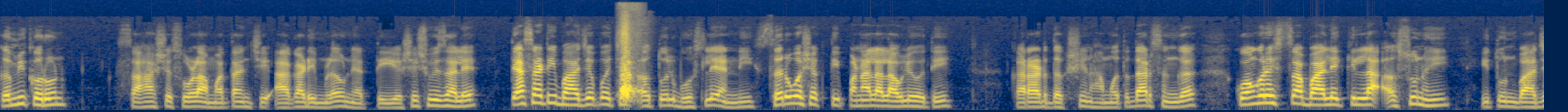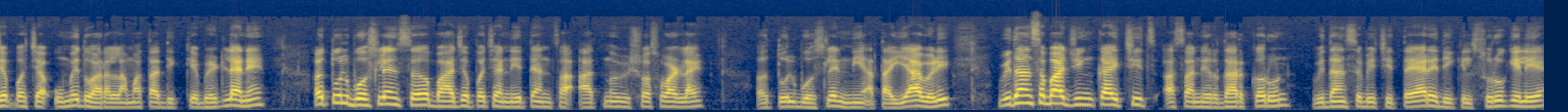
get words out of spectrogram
कमी करून सहाशे सोळा मतांची आघाडी मिळवण्यात ते यशस्वी झाले. त्यासाठी भाजपच्या अतुल भोसले यांनी सर्व शक्तीपणाला लावली होती. कराड दक्षिण हा मतदारसंघ काँग्रेसचा बालेकिल्ला असूनही इथून भाजपच्या उमेदवाराला मताधिक्य भेटल्याने अतुल भोसलेंसह भाजपच्या नेत्यांचा आत्मविश्वास वाढलाय. अतुल भोसलेंनी आता यावेळी विधानसभा जिंकायचीच असा निर्धार करून विधानसभेची तयारी देखील सुरू केली आहे.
